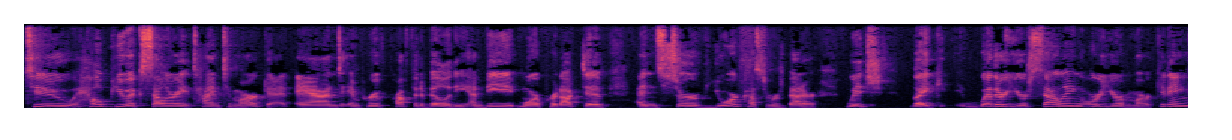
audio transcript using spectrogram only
to help you accelerate time to market and improve profitability and be more productive and serve your customers better, which like whether you're selling or you're marketing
